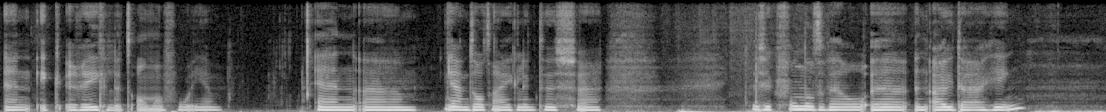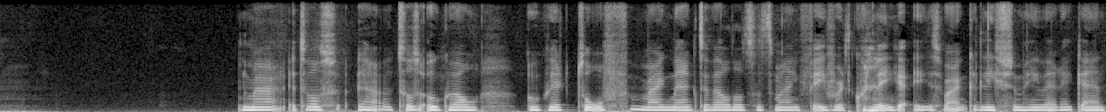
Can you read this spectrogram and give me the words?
En ik regel het allemaal voor je. En uh, ja, dat eigenlijk. Dus, uh, dus ik vond dat wel uh, een uitdaging. Maar het was, ja, het was ook wel ook weer tof. Maar ik merkte wel dat het mijn favorite collega is waar ik het liefste mee werk. En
